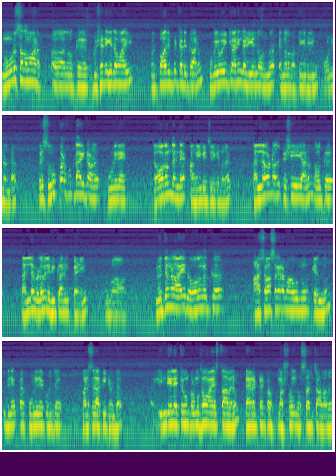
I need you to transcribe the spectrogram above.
നൂറ് ശതമാനം നമുക്ക് വിഷരഹിതമായി ഉത്പാദിപ്പിച്ചെടുക്കാനും ഉപയോഗിക്കാനും കഴിയുന്ന ഒന്ന് എന്നുള്ള പ്രത്യേകതയും കൂണിനുണ്ട് ഒരു സൂപ്പർ ഫുഡായിട്ടാണ് കൂണിനെ ലോകം തന്നെ അംഗീകരിച്ചിരിക്കുന്നത്. നല്ലവണ്ണം അത് കൃഷി ചെയ്യാനും നമുക്ക് നല്ല വിളവ് ലഭിക്കാനും കഴിയും. വിവിധങ്ങളായ രോഗങ്ങൾക്ക് ആശ്വാസകരമാവുന്നു എന്നും ഇതിനെ കൂണിനെ കുറിച്ച് മനസ്സിലാക്കിയിട്ടുണ്ട്. ഇന്ത്യയിലെ ഏറ്റവും പ്രമുഖമായ സ്ഥാപനം ഡയറക്ടറേറ്റ് ഓഫ് മഷ്റൂം റിസർച്ച് ആണ്. അത്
